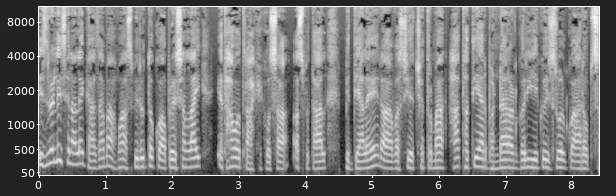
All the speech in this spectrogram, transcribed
इजरायली सेनाले गाजामा हमास विरुद्धको अपरेसनलाई यथावत राखेको छ। अस्पताल विद्यालय र आवासीय क्षेत्रमा हात हतियार भण्डारण गरिएको इजरायलको आरोप छ।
